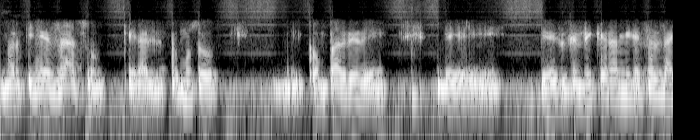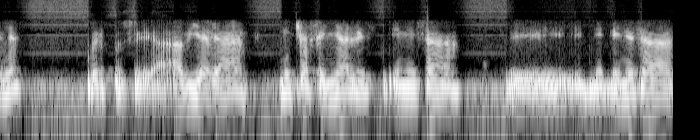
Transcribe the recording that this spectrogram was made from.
Martínez Razo, que era el famoso eh, compadre de, de, Luis Enrique Ramírez Aldaña, bueno, pues eh, había ya muchas señales en esa eh, en, esa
